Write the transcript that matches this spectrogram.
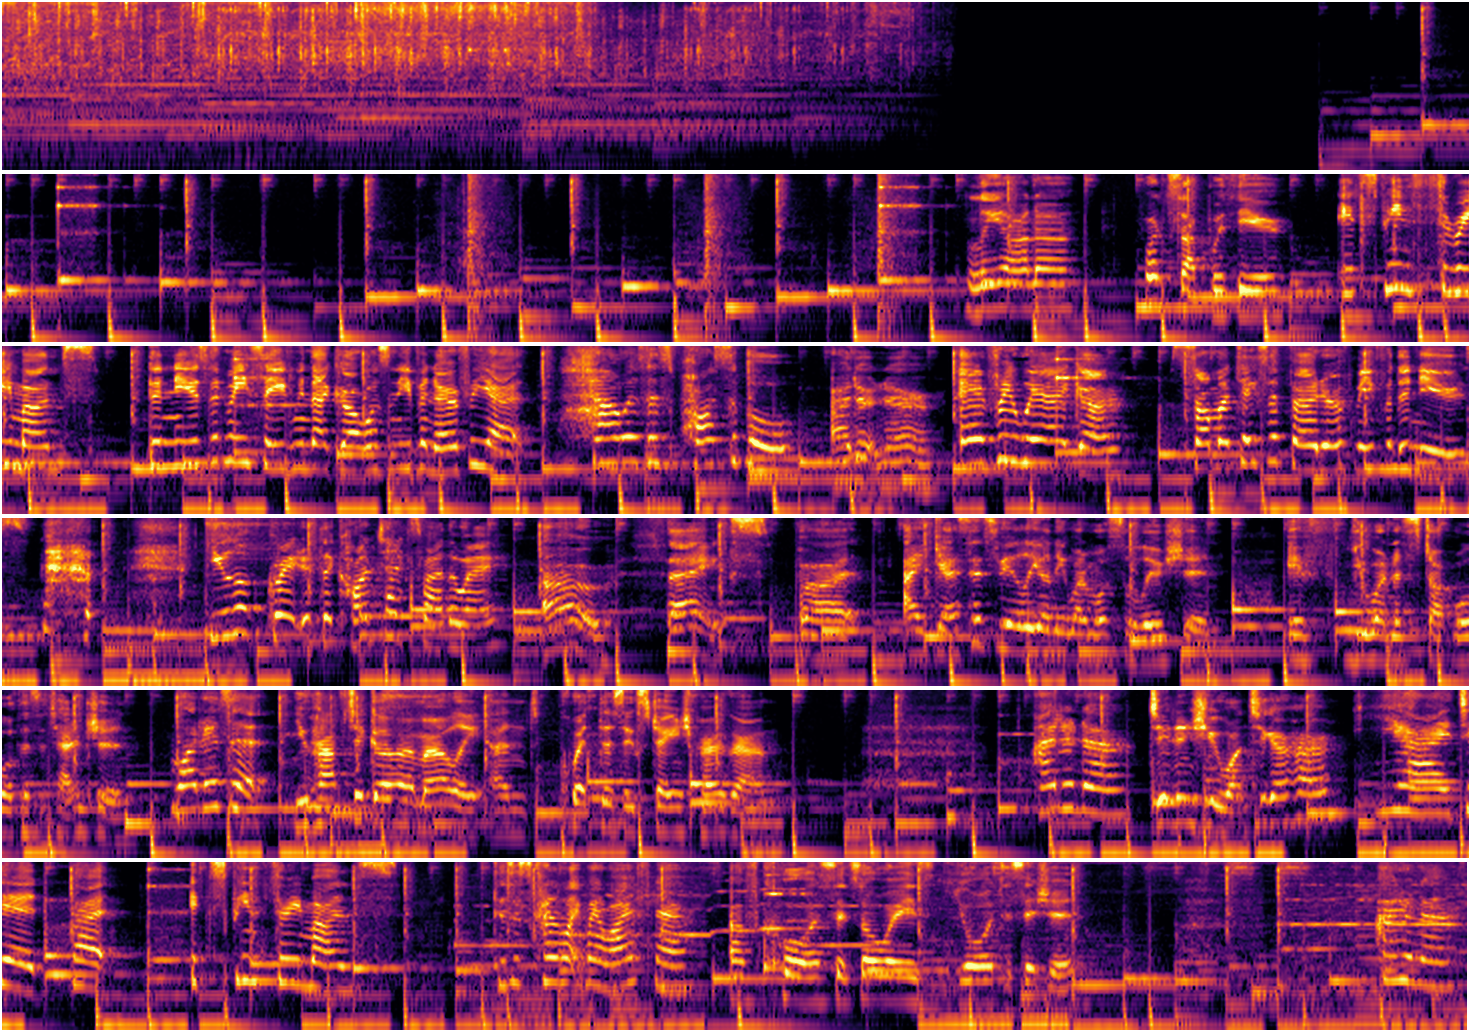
Liana, what's up with you? It's been three months. The news of me saving that girl wasn't even over yet. How is this possible? I don't know. Everywhere I go, someone takes a photo of me for the news. you look great with the contacts, by the way. Oh, thanks. But I guess there's really only one more solution. If you want to stop all of this attention. What is it? You have to go home early and quit this exchange program. I don't know. Didn't you want to go home? Yeah, I did, but it's been three months. This is kind of like my life now. Of course, it's always your decision. I don't know.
